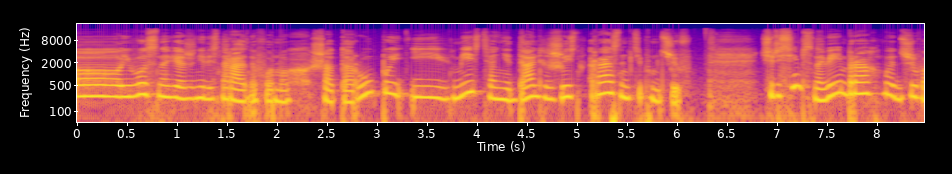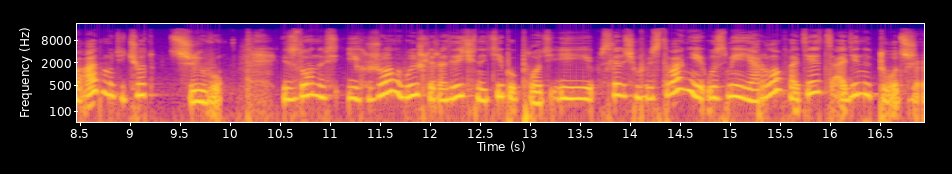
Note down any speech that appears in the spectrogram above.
а, его сыновья женились на разных формах шатарупы, и вместе они дали жизнь разным типам Джив. Через семь сыновей Брахмы Джива Адма течет в Дживу. Из лона их жен вышли различные типы плоти, и в следующем повествовании у змеи и орлов отец один и тот же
